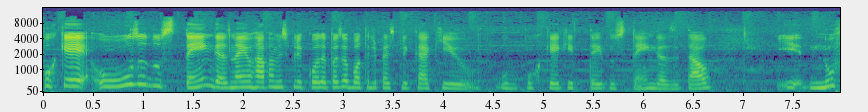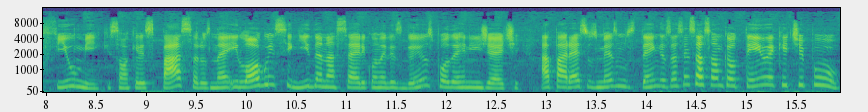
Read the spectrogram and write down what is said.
Porque o uso dos tengas, né? E o Rafa me explicou, depois eu boto ele pra explicar aqui o, o porquê que teve os tengas e tal e- no filme, que são aqueles pássaros, né? E logo em seguida na série, quando eles ganham os poderes ninjete, aparecem os mesmos Tengas, a sensação que eu tenho é que, tipo,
